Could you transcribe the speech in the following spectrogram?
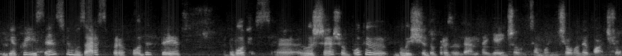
який сенс йому зараз переходити в офіс Е, лише щоб бути ближче до президента? Я іншого в цьому нічого не бачу.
